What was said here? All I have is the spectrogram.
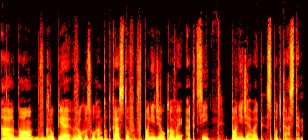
albo w grupie w ruchu Słucham Podcastów w poniedziałkowej akcji Poniedziałek z podcastem.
